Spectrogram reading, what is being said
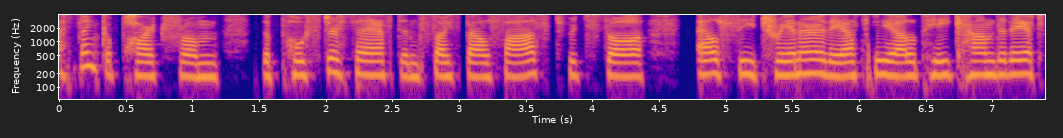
I think, apart from the poster theft in South Belfast, which saw Elsie Trainor, the SDLP candidate,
